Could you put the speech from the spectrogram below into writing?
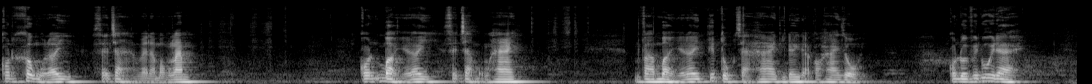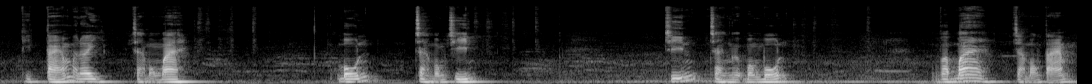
con 0 ở đây sẽ trả về là bóng 5 con 7 ở đây sẽ trả bóng 2 và 7 ở đây tiếp tục trả 2 thì đây đã có 2 rồi. Còn đối với đuôi đề thì 8 ở đây trả bóng 3 4 trả bóng 9 9 trả ngược bóng 4 và 3 trả bóng 8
